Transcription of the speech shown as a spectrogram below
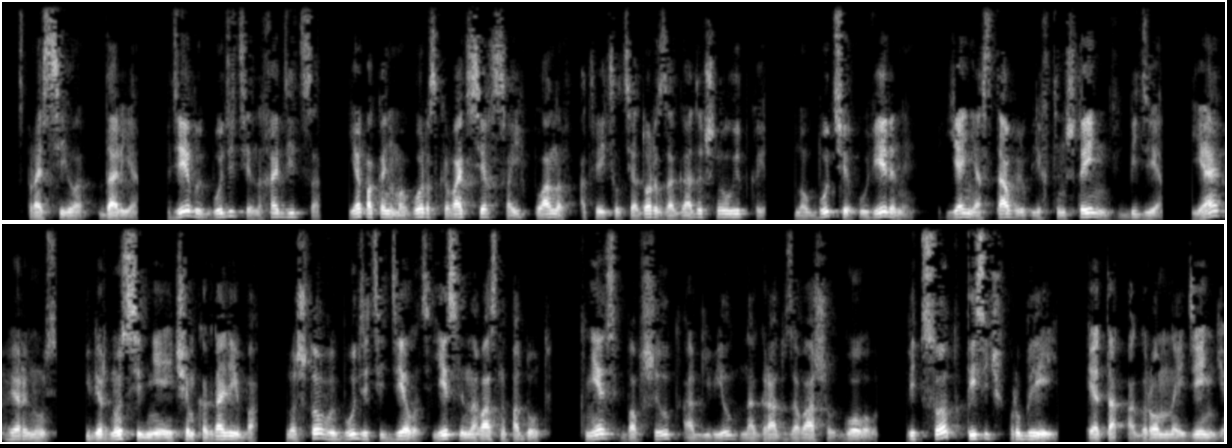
– спросила Дарья. «Где вы будете находиться?» «Я пока не могу раскрывать всех своих планов», – ответил Теодор с загадочной улыбкой. «Но будьте уверены, я не оставлю Лихтенштейн в беде. Я вернусь, и вернусь сильнее, чем когда-либо. Но что вы будете делать, если на вас нападут? Князь Бавшилк объявил награду за вашу голову. 500 тысяч рублей. Это огромные деньги.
